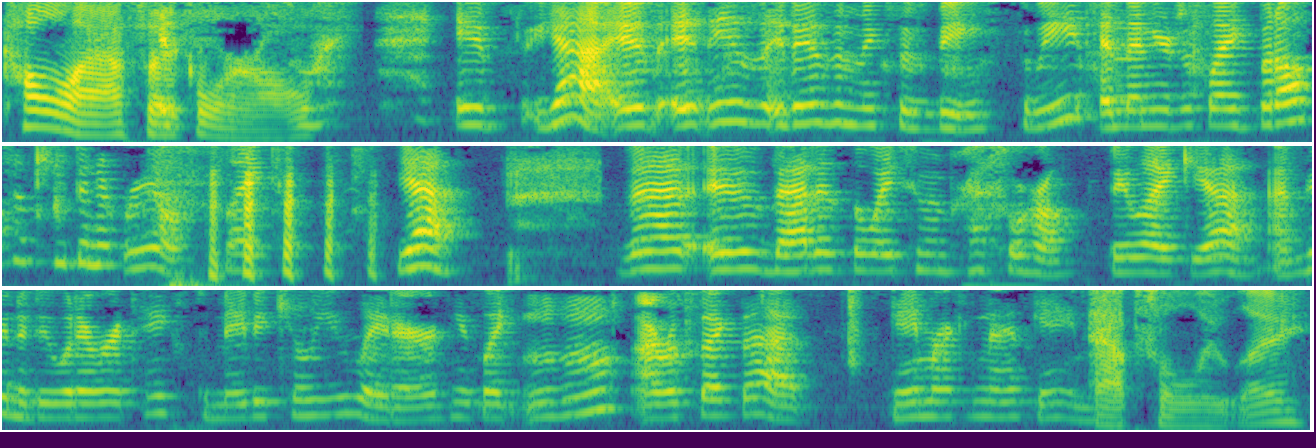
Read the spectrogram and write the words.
Classic It's Whirl. swe- It's yeah, it it is it is a mix of being sweet and then you're just like, but also keeping it real. Like, yeah, that is that is the way to impress Whirl. Be like, yeah, I'm gonna do whatever it takes to maybe kill you later. And he's like, mm-hmm, I respect that. Game recognized game. Absolutely.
